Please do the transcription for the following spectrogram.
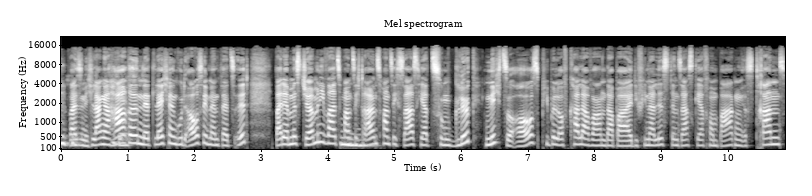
weiß ich nicht, lange Haare, yes. nett lächeln, gut aussehen and that's it. Bei der Miss Germany Wahl 2023 mhm. sah es ja zum Glück nicht so aus. People of Color waren dabei, die Finalistin Saskia von Bargen ist trans,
